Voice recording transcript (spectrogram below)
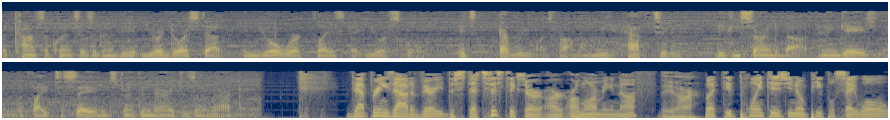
the consequences are going to be at your doorstep, in your workplace, at your school. It's everyone's problem. We have to be concerned about and engaged in the fight to save and strengthen marriages in America. That brings out a very the statistics are, are, are alarming enough. They are. But the point is, you know, people say, well,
